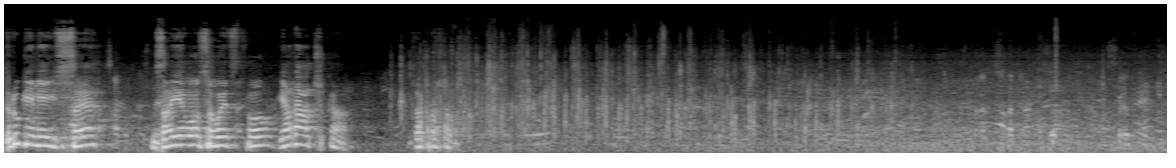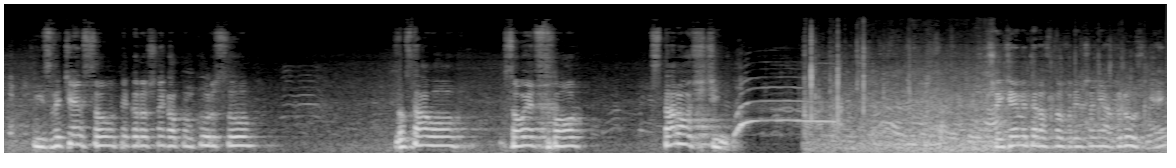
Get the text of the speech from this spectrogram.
Drugie miejsce zajęło sołectwo Biadaczka. Zapraszam. I zwycięzcą tegorocznego konkursu zostało sołectwo Starości. Przejdziemy teraz do wręczenia wyróżnień.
